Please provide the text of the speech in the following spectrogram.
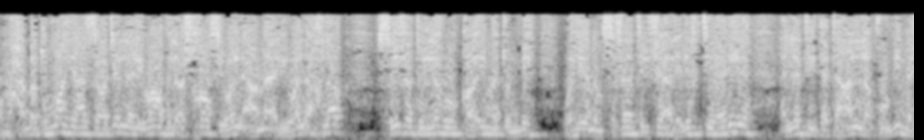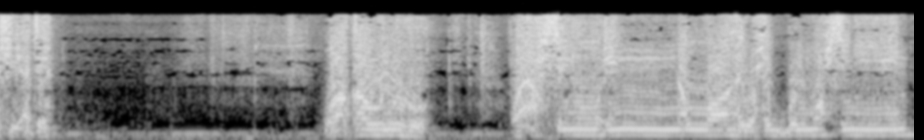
ومحبة الله عز وجل لبعض الأشخاص والأعمال والأخلاق صفة له قائمة به وهي من صفات الفعل الاختيارية التي تتعلق بمشيئته. وقوله وأحسنوا إن الله يحب المحسنين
